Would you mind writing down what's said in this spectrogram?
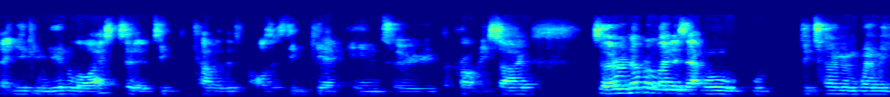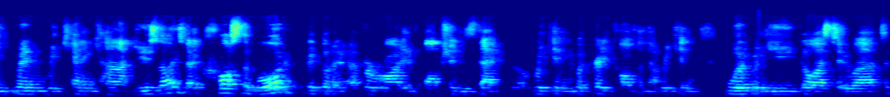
that you can utilise to, to cover the deposits to get into the property. So, so there are a number of lenders that will, will determine when we when we can and can't use those. But across the board, we've got a, a variety of options that we can. We're pretty confident that we can work with you guys to uh, to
